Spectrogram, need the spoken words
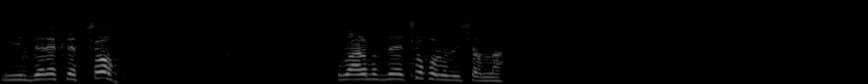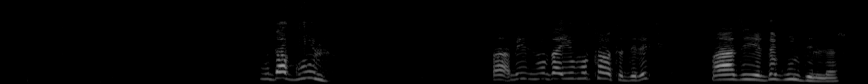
Yıl bereket çok. Sularımız ne çok olur inşallah. Bu da. Ba- Biz burada yumurta otu dirik. Bazı yerde gül diller.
